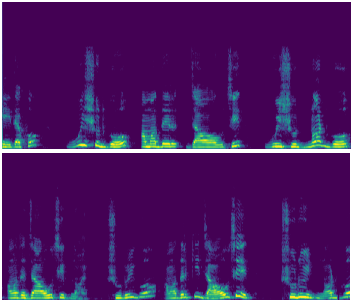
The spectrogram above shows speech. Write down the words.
নেই, দেখো উই শুড গো আমাদের যাওয়া উচিত উই শুড নট গো আমাদের যাওয়া উচিত নয়। শুড উই গো আমাদের কি যাওয়া উচিত? শুড উই নট গো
